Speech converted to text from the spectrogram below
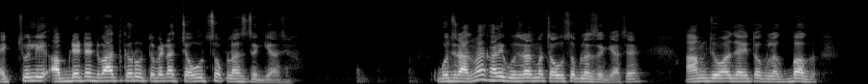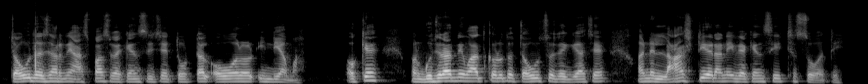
એકચ્યુઅલી અપડેટેડ વાત કરું તો બેટા ચૌદસો પ્લસ જગ્યા છે. ગુજરાતમાં, ખાલી ગુજરાતમાં ચૌદસો પ્લસ જગ્યા છે. આમ જોવા જાય તો લગભગ ચૌદ હજારની આસપાસ વેકેન્સી છે ટોટલ ઓવરઓલ ઇન્ડિયામાં. ઓકે પણ ગુજરાતની વાત કરું તો ચૌદસો જગ્યા છે અને લાસ્ટ યર આની વેકેન્સી છસો હતી.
